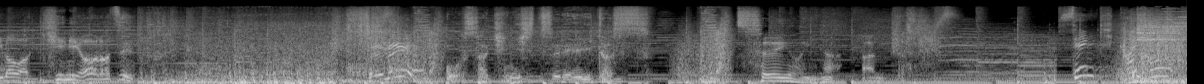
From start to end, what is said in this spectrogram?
今は気にあらず。攻め。お先に失礼いたす。強いなあんた。戦機解放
